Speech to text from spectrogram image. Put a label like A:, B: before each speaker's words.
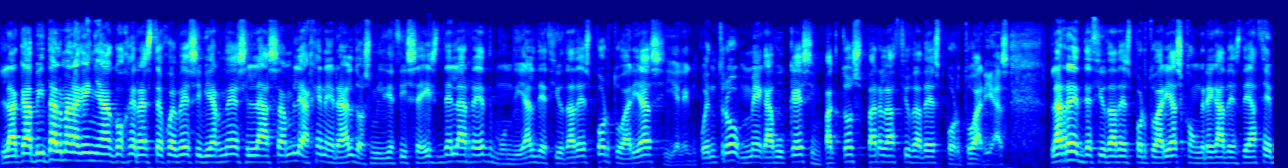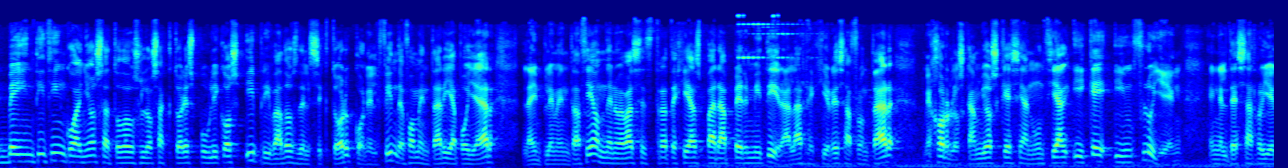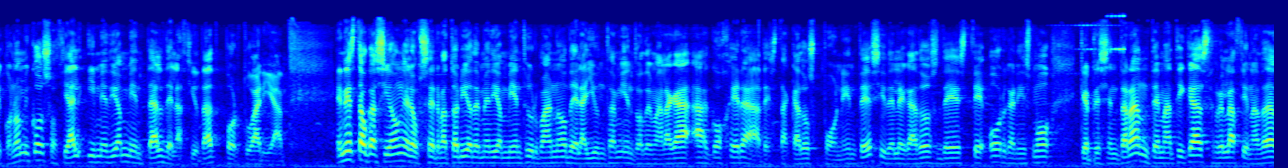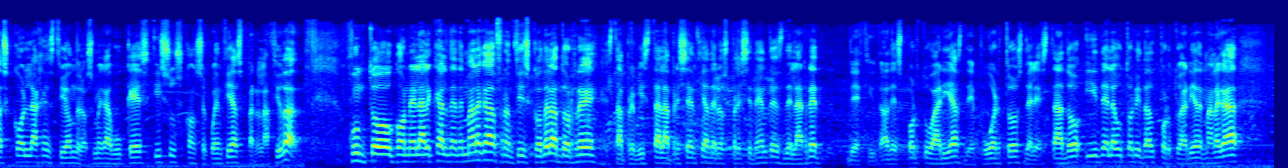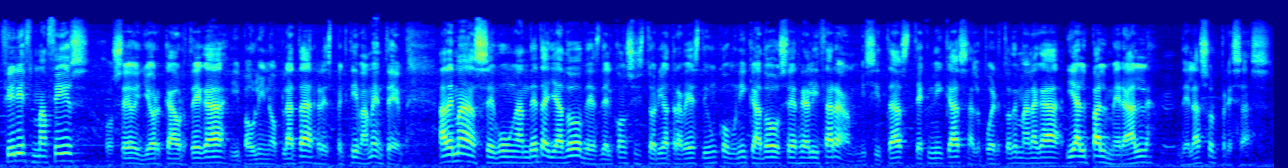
A: La capital malagueña acogerá este jueves y viernes la Asamblea General 2016 de la Red Mundial de Ciudades Portuarias y el encuentro Megabuques Impactos para las Ciudades Portuarias. La Red de Ciudades Portuarias congrega desde hace 25 años a todos los actores públicos y privados del sector con el fin de fomentar y apoyar la implementación de nuevas estrategias para permitir a las regiones afrontar mejor los cambios que se anuncian y que influyen en el desarrollo económico, social y medioambiental de la ciudad portuaria. En esta ocasión, el Observatorio de Medio Ambiente Urbano del Ayuntamiento de Málaga acogerá a destacados ponentes y delegados de este organismo que presentarán temáticas relacionadas con la gestión de los megabuques y sus consecuencias para la ciudad. Junto con el alcalde de Málaga, Francisco de la Torre, está prevista la presencia de los presidentes de la red de ciudades portuarias, de puertos del Estado y de la Autoridad Portuaria de Málaga, Philip Mafis, José Yorca Ortega y Paulino Plata, respectivamente. Además, según han detallado desde el consistorio a través de un comunicado, se realizarán visitas técnicas al puerto de Málaga y al Palmeral de las Sorpresas.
